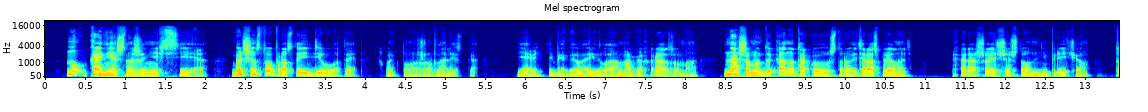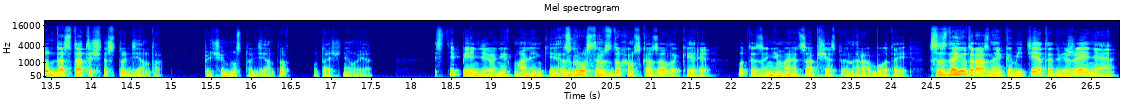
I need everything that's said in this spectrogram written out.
— Ну, конечно же, не все. Большинство просто идиоты, — хмыкнула журналистка. — Я ведь тебе говорила о магах разума. Нашему декану такое устроить, расплюнуть. Хорошо еще, что он ни при чем. Тут достаточно студентов. — Почему студентов? — уточнил я. — Стипендии у них маленькие, — с грустным вздохом сказала Керри. Вот и занимаются общественной работой. Создают разные комитеты, движения.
